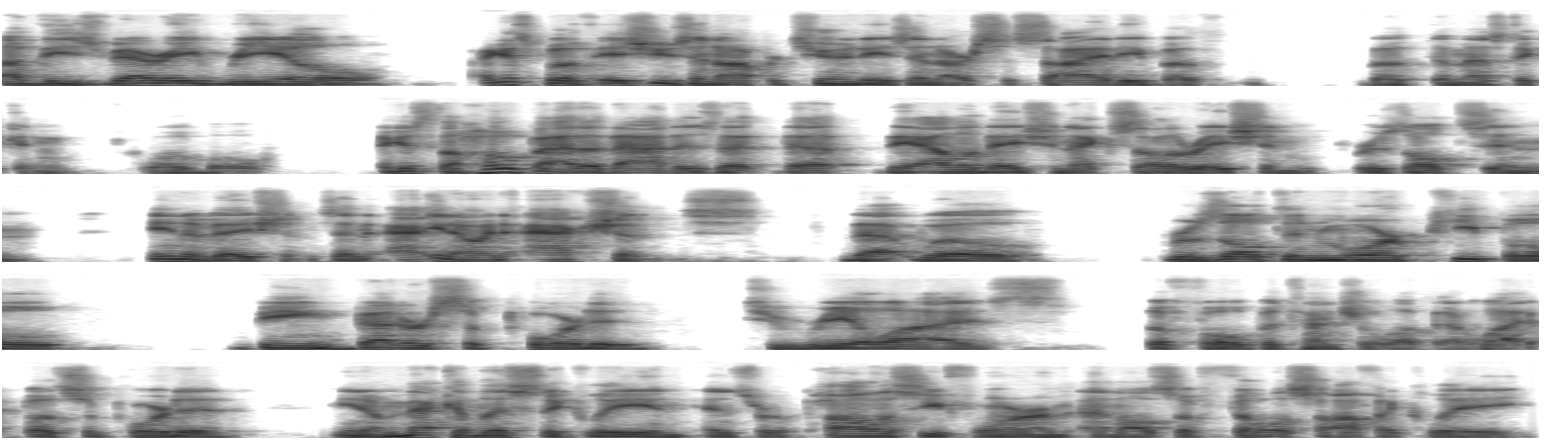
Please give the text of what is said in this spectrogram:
of these very real i guess both issues and opportunities in our society both both domestic and global. I guess the hope out of that is that the, the elevation acceleration results in innovations and you know in actions that will result in more people being better supported to realize the full potential of their life, both supported you know mechanistically in, in sort of policy form and also philosophically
